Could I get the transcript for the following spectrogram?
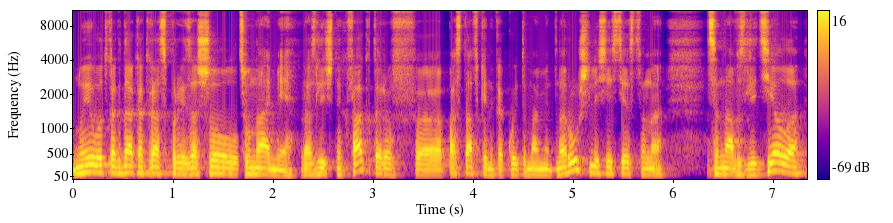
Ну и вот когда как раз произошел цунами различных факторов, э, поставки на какой-то момент нарушились, естественно, цена взлетела.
